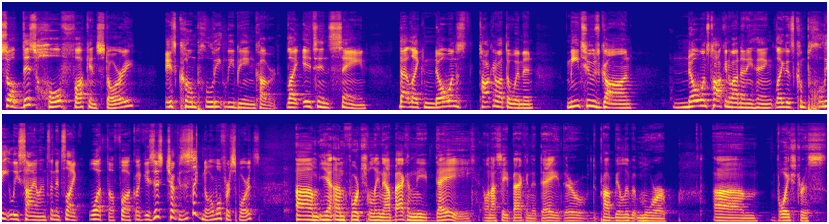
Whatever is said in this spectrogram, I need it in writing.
So this whole fucking story is completely being covered. Like, it's insane that, like, no one's talking about the women. Me Too's gone. No one's talking about anything. Like it's completely silence, and it's like, what the fuck? Like, is this Chuck? Is this like normal for sports? Um, yeah, unfortunately, now back in the day, when I say back in the day, there would probably be a little bit more um, boisterous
